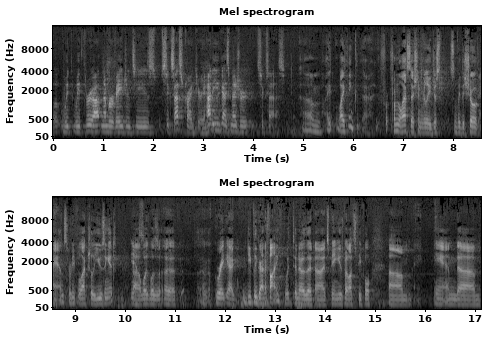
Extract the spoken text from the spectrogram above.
Uh, we, we threw out a number of agencies, success criteria. How do you guys measure success? Um, I, well, I, think uh, from the last session, really just simply the show of hands for people actually using it uh, yes. uh, was, was a, a, great, yeah, deeply gratifying to know that uh, it's being used by lots of people. Um, and um,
